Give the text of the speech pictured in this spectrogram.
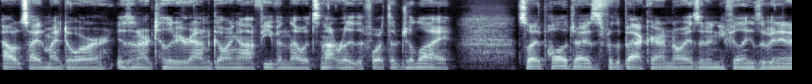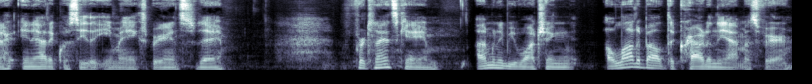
outside my door is an artillery round going off, even though it's not really the 4th of July. So I apologize for the background noise and any feelings of inadequacy that you may experience today. For tonight's game, I'm going to be watching a lot about the crowd and the atmosphere.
